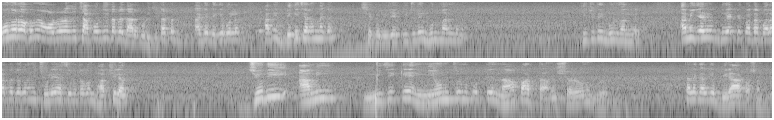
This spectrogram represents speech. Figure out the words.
কোনো রকমে অটোটাতে চাপড় দিয়ে তারপরে দাঁড় করেছি তারপর তাকে দেখে বললাম, আপনি দেখে চালান না কেন? সে তো নিজের কিছুতেই ভুল মানবে না। কিছুতেই ভুল মানবে না। আমি যাই হোক, দু একটা কথা বলার পর যখন আমি চলে আসি, আমি তখন ভাবছিলাম, যদি আমি নিজেকে নিয়ন্ত্রণ করতে না পারতাম ঈশ্বরের অনুগ্রহ তাহলে কালকে বিরাট অশান্তি।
